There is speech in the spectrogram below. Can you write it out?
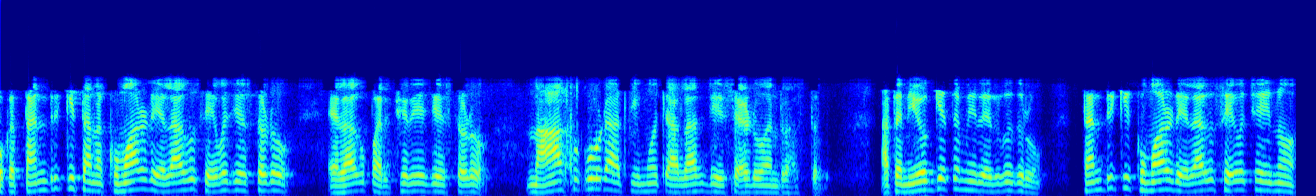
ఒక తండ్రికి తన కుమారుడు ఎలాగూ సేవ చేస్తాడో ఎలాగూ పరిచర్య చేస్తాడో నాకు కూడా తిమోతి అలాగ చేశాడు అని రాస్తాడు. అతని యోగ్యత మీరు ఎరుగుదురు. తండ్రికి కుమారుడు ఎలాగ సేవ చేయనో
